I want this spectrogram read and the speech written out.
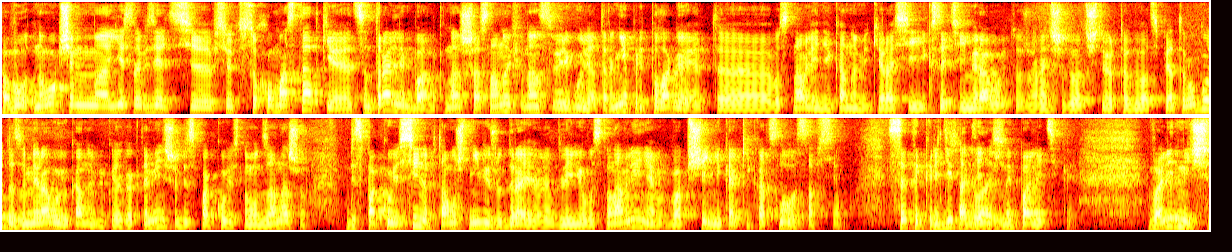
Вот, ну, в общем, если взять э, все это в сухом остатке, Центральный банк, наш основной финансовый регулятор, не предполагает э, восстановления экономики России, и, кстати, и мировой тоже, раньше 24-25 года. За мировую экономику я как-то меньше беспокоюсь, но вот за нашу беспокоюсь сильно, потому что не вижу драйверов для ее восстановления вообще никаких от слова совсем. С этой кредитно-денежной политикой. Валид Дмитриевич,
